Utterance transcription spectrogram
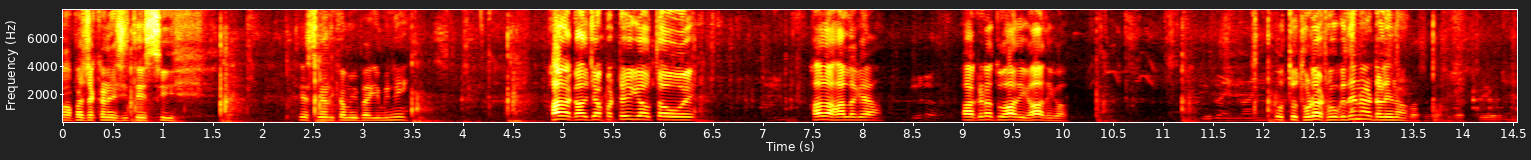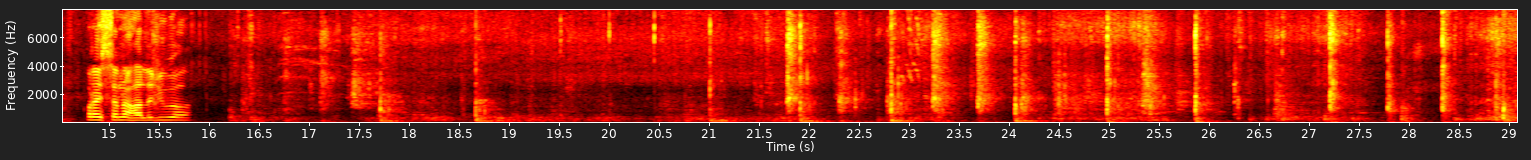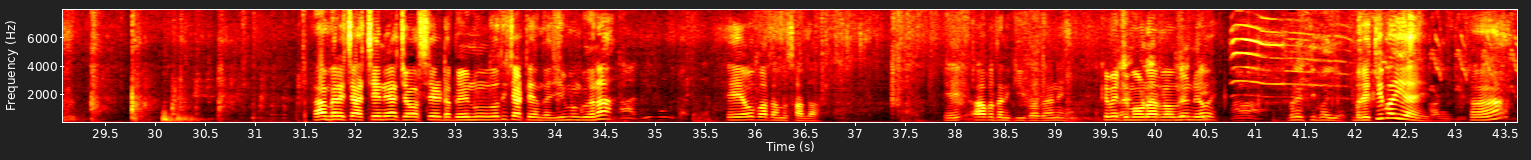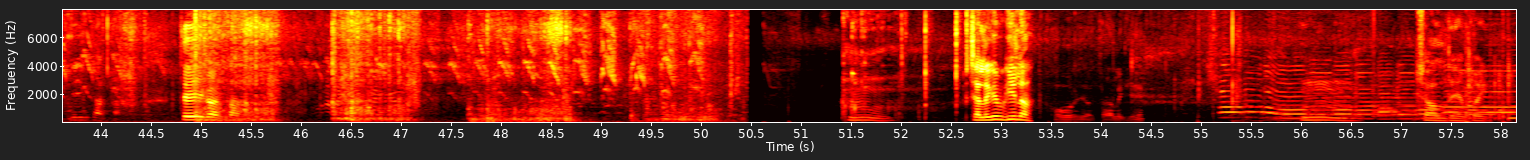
ਆਪਾਂ ਚੱਕਣੇ ਸੀ ਤੇਸੀ। ਤੇਸੀਆਂ ਦੀ ਕਮੀ ਪੈ ਗਈ ਮੈਨੀ। ਹਾਦਾ ਗਲ ਜਾ ਪੱਟੇ ਹੀ ਗਿਆ ਉਤਾ ਓਏ। ਹਾਦਾ ਹੱਲ ਗਿਆ। ਆ ਕਿਹੜਾ ਤੂੰ ਹਾਦੀ ਹਾ ਦੇਗਾ ਉੱਤੋਂ ਥੋੜਾ ਠੋਕ ਦੇ ਨਾ ਡਲੇ ਨਾਲ। ਬਸ ਬਸ ਬਸ ਪ੍ਰੈਸ਼ਰ ਨਾਲ ਹੱਲ ਜੂਗਾ। ਆ ਮੇਰੇ ਚਾਚੇ ਨੇ ਆ ਚੌਰਸੇ ਡੱਬੇ ਨੂੰ ਉਹਦੀ ਚੱਟ ਜਾਂਦਾ ਜੀ ਮੰਗੂ ਹੈ ਨਾ ਹਾਂ ਜੀ ਪੂਰੀ ਕੱਟ ਇਹ ਉਹ ਪਤਾ ਮਸਾਲਾ। ਇਹ ਆ ਪਤਾ ਨਹੀਂ ਕੀ ਪਤਾ ਇਹਨੇ। ਕਿਵੇਂ ਜਮਾਉਣਾ ਲਾਉਂਦੇ ਹੁੰਦੇ ਓਏ? ਹਾਂ। ਬਰੇਤੀ ਪਾਈ ਹੈ ਬਰੇਤੀ ਪਾਈ ਇਹ? ਹਾਂ। ਕਰਤਾ। ਤੇਜ਼ ਕਰਤਾ। ਹੂੰ। ਚੱਲ ਗਏ ਵਕੀਲਾ? ਹੋਰ ਚੱਲ ਗਏ। ਹੂੰ। ਚੱਲਦੇ ਆ ਭਾਈ।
